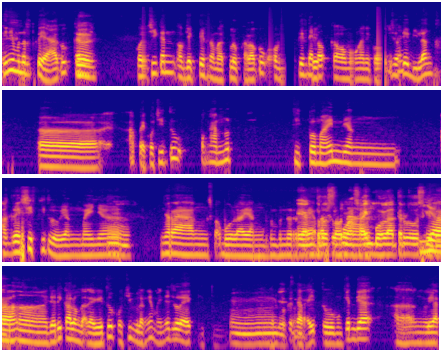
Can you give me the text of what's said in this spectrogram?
ini menurutku ya, aku kan Koci kan objektif sama klub. Kalau aku objektif ke, ke omongannya Koci, dia bilang eh apa ya, Koci itu penganut tipe main yang agresif gitu loh, yang mainnya Hmm. nyerang sepak bola yang bener-bener Yang kayak terus Barcelona. menguasain bola terus gitu. Iya, eh, jadi kalau nggak kayak gitu, Koci bilangnya mainnya jelek gitu. Hmm, gitu. Gara itu mungkin dia eh, ngelihat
